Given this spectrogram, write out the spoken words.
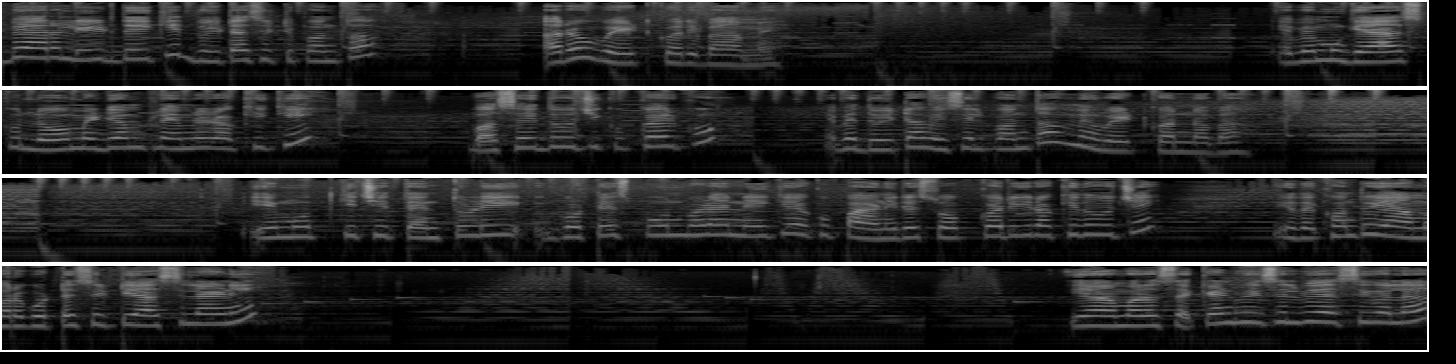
एबे आरो लीड देकी दुईटा सिटी पंत आरो वेट करबा हमें एबे मु गैस को लो मीडियम फ्लेम रे रखी कि बसई दोची कुकर को एबे दुईटा विसिल पंत मे वेट करनबा ये मुत किछि तेंतुली गोटे स्पून भड़ा नै कि एको पानी रे सोक करी रखी दोची ये देखंतु ये हमर गोटे सिटी आसिलानी ये हमर सेकंड विसिल भी आसी गला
